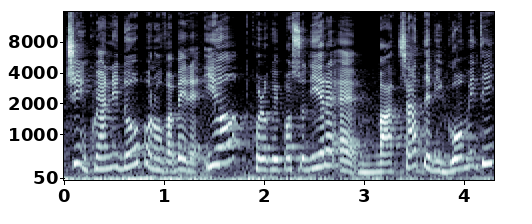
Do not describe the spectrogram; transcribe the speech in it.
Cinque anni dopo non va bene. Io quello che vi posso dire è baciatevi i gomiti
